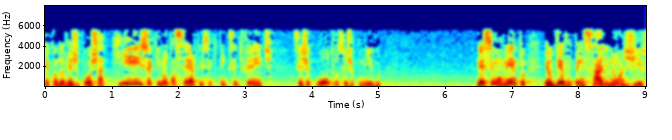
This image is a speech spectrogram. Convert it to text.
É quando eu vejo, poxa, aqui isso aqui não está certo, isso aqui tem que ser diferente seja com o outro ou seja comigo. Nesse momento, eu devo pensar e não agir.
